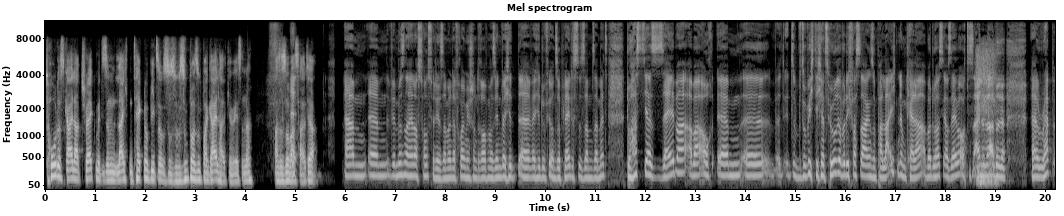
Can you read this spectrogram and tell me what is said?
todesgeiler Track mit diesem leichten Techno-Beat, so, so, so, super, super geil halt gewesen, ne? Also sowas äh, halt, ja. Ähm, ähm, wir müssen nachher noch Songs von dir sammeln, da freue ich mich schon drauf. Mal sehen, welche, äh, welche du für unsere Playlist zusammensammelst. Du hast ja selber aber auch, ähm, äh, so wie ich dich jetzt höre, würde ich fast sagen, so ein paar Leichen im Keller, aber du hast ja selber auch das eine oder andere äh, Rap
